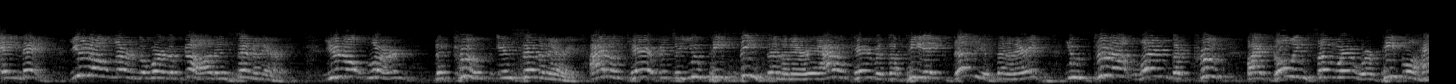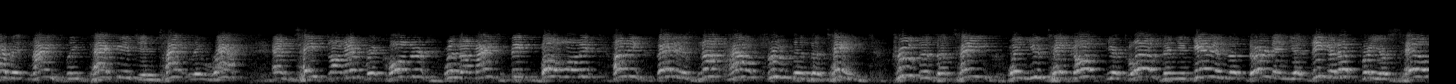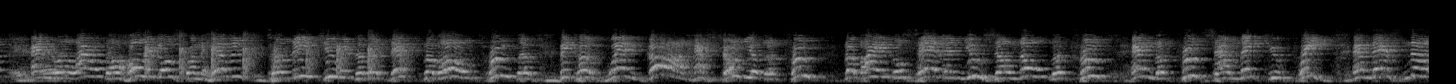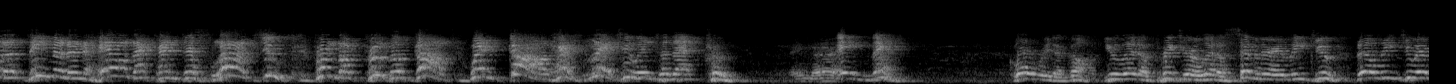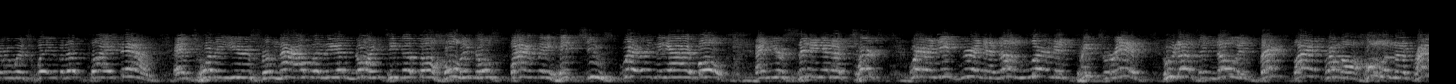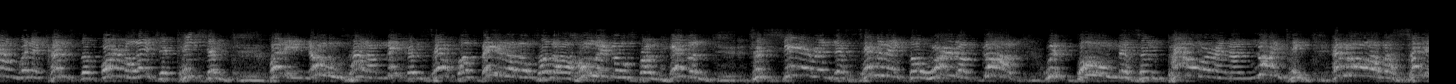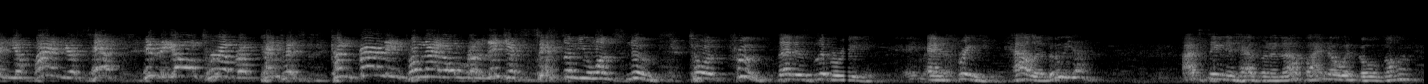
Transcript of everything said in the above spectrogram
Amen. You don't learn the Word of God in seminary. You don't learn the truth in seminary. I don't care if it's a UPC seminary. I don't care if it's a PAW seminary. You do not learn the truth by going somewhere where people have it nicely packaged and tightly wrapped and taped on every corner with a nice big bow on it. Honey, that is not how truth is attained. Truth is attained when you take off your gloves and you get in the dirt and you dig it up for yourself Amen. and you allow the Holy Ghost from heaven or let a seminary lead you, they'll lead you every which way but upside down. And 20 years from now, when the anointing of the Holy Ghost finally hits you square in the eyeball, and you're sitting in a church where an ignorant and unlearned preacher seen it happen enough. I know it goes on.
